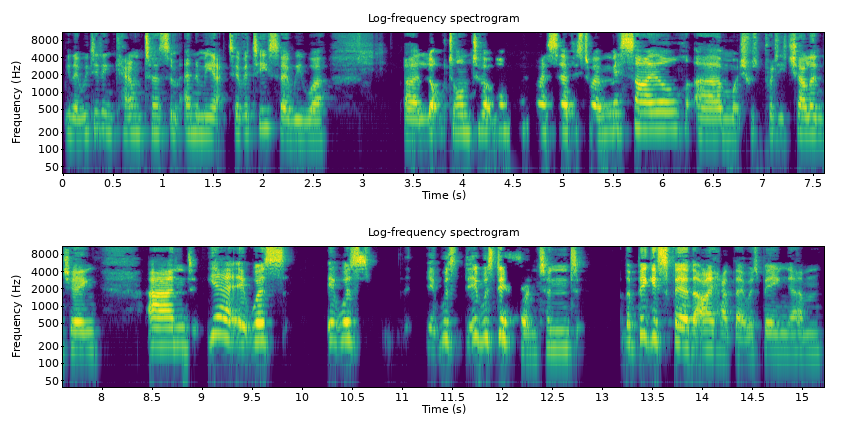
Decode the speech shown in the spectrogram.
you know, we did encounter some enemy activity. So we were uh, locked onto at one point by a surface-to-air missile, um, which was pretty challenging. And yeah, it was it was it was it was different and the biggest fear that I had there was being um,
